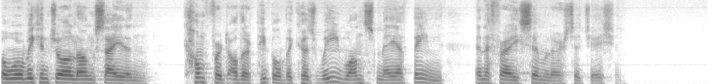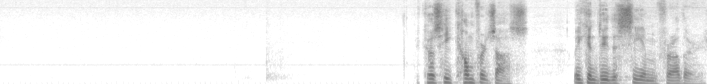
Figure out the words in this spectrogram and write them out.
but where we can draw alongside and comfort other people because we once may have been in a very similar situation. Because He comforts us, we can do the same for others.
